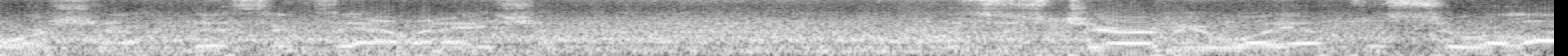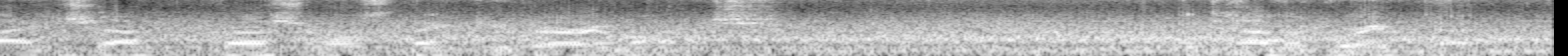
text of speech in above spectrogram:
portion of this examination. This is Jeremy Williams with Sewer Line Check Professionals. Thank you very much, and have a great day.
